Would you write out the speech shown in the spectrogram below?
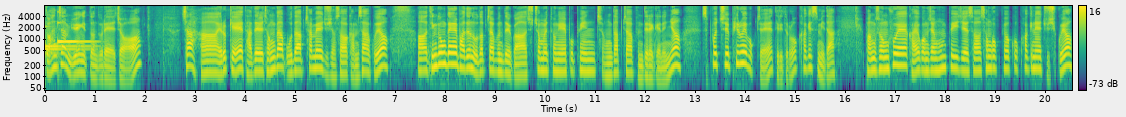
또 한참 유행했던 노래죠. 자, 아, 이렇게 다들 정답, 오답 참여해주셔서 감사하고요. 어, 딩동댕을 받은 오답자분들과 추첨을 통해 뽑힌 정답자분들에게는요, 스포츠 피로회복제 드리도록 하겠습니다. 방송 후에 가요광장 홈페이지에서 선곡표 꼭 확인해 주시고요.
